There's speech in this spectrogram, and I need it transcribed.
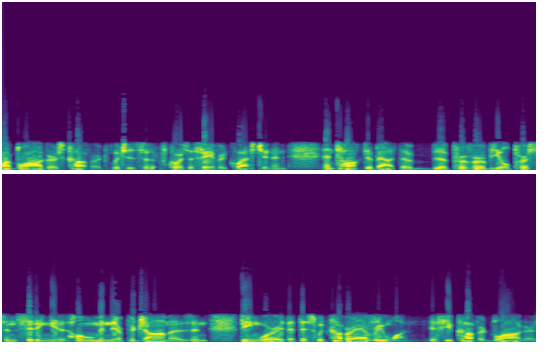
are bloggers covered, which is, of course, a favorite question, and, and talked about the, the proverbial person sitting at home in their pajamas and being worried that this would cover everyone if you covered bloggers.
